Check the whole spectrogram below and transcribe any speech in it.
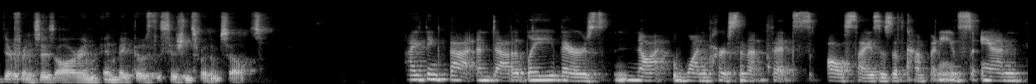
differences are and, and make those decisions for themselves. I think that undoubtedly there's not one person that fits all sizes of companies. And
